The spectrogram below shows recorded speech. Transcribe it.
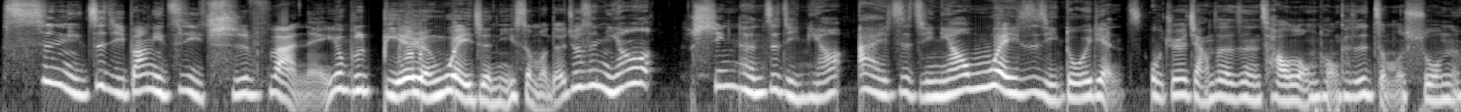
是你自己帮你自己吃饭呢，又不是别人喂着你什么的。就是你要心疼自己，你要爱自己，你要为自己多一点。我觉得讲这个真的超笼统，可是怎么说呢？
